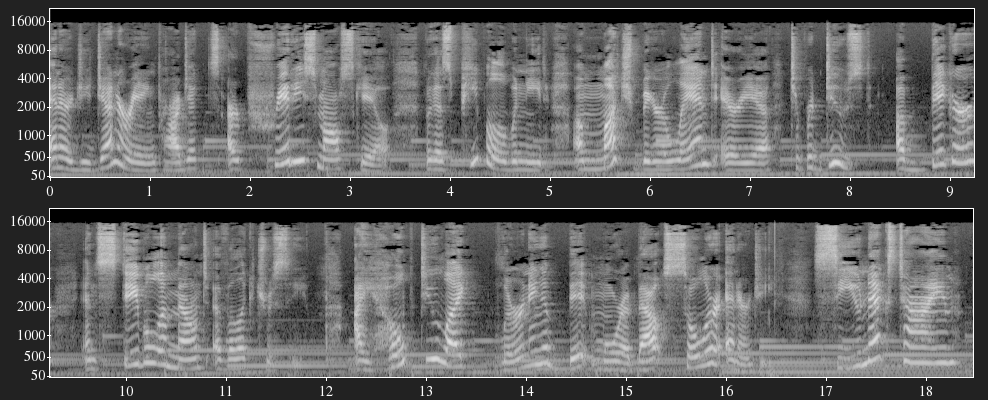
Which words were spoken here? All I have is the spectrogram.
energy generating projects are pretty small scale because people would need a much bigger land area to produce a bigger and stable amount of electricity. I hope you like learning a bit more about solar energy. See you next time!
